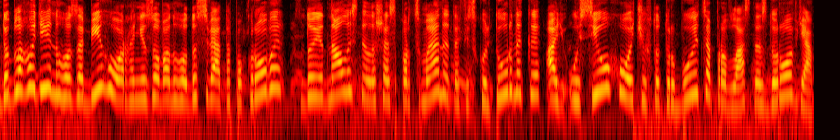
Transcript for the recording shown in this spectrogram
До благодійного забігу, організованого до свята Покрови, доєднались не лише спортсмени та фізкультурники, а й усі охочі, хто турбується про власне здоров'я.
